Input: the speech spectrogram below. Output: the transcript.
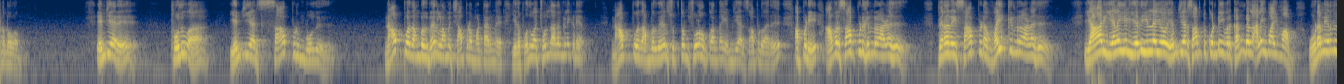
அனுபவம். எம்ஜிஆர் பொதுவாக எம்ஜிஆர் சாப்பிடும்போது நாற்பது ஐம்பது பேர் இல்லாமல் சாப்பிட மாட்டாருன்னு இதை பொதுவாக சொல்லாதவங்களே கிடையாது. நாற்பது ஐம்பது பேர் சுத்தம் சூழ உட்கார்ந்தா எம்ஜிஆர் சாப்பிடுவார். அப்படி அவர் சாப்பிடுகின்ற அழகு பிறரை சாப்பிட வைக்கின்ற அழகு யார் இலையில் எது இல்லையோ எம்ஜிஆர் சாப்பிட்டு கொண்டே இவர் கண்கள் அலைபாயுமாம். உடனிருந்து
